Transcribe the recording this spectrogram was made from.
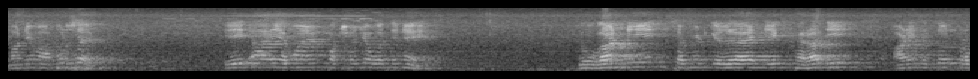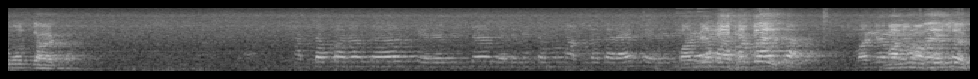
मान्य महापूर साहेब A I M I M पक्षाच्या वतीने दोघांनी सबमिट केलेला आहे. एक खरादी आणि नंतर प्रमोद गायकवाड. आतापर्यंत घटनेचा म्हणून आपला कराय मान्य महापौर मान्य मान्य महापौर महापौर साहेब.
